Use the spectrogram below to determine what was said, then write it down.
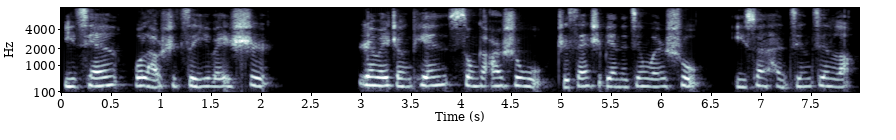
以前我老是自以为是，认为整天诵个二十五至三十遍的经文数已算很精进了，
